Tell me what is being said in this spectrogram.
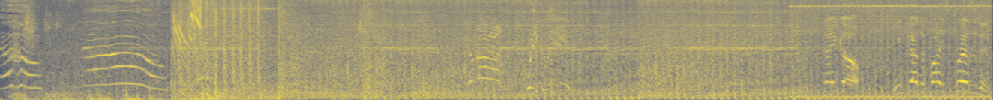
no! No! Come on! Quickly! Tango! We've got the vice president!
